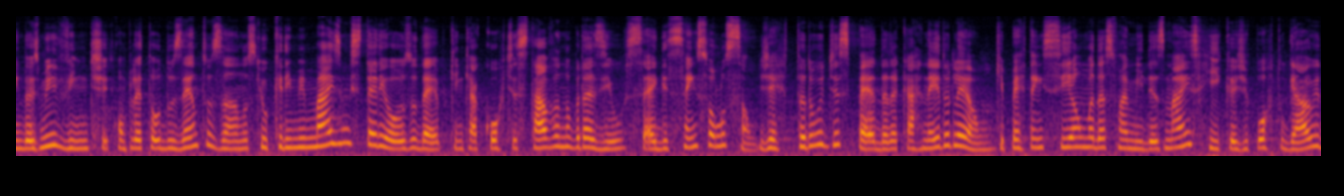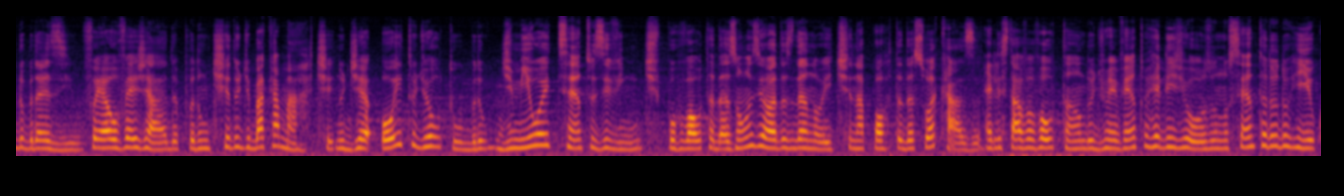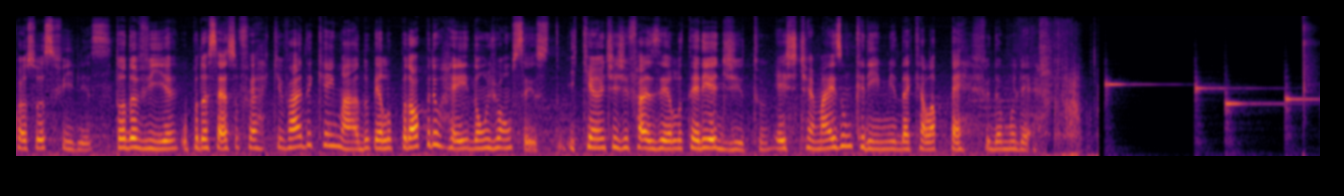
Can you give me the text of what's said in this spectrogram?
Em 2020, completou 200 anos que o crime mais misterioso da época em que a corte estava no Brasil segue sem solução. Gertrudes Pedra Carneiro Leão, que pertencia a uma das famílias mais ricas de Portugal e do Brasil, foi alvejada por um tiro de bacamarte no dia 8 de outubro de 1820, por volta das 11 horas da noite, na porta da sua casa. Ela estava voltando de um evento religioso no centro do Rio com as suas filhas. Todavia, o processo foi arquivado e queimado pelo próprio rei Dom João VI, e que antes de fazê-lo teria dito: Este é mais um crime daquela pérfida mulher.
